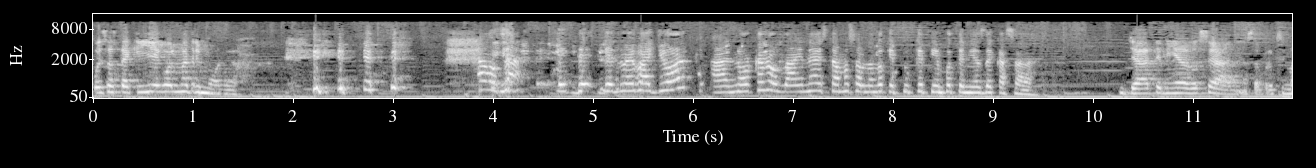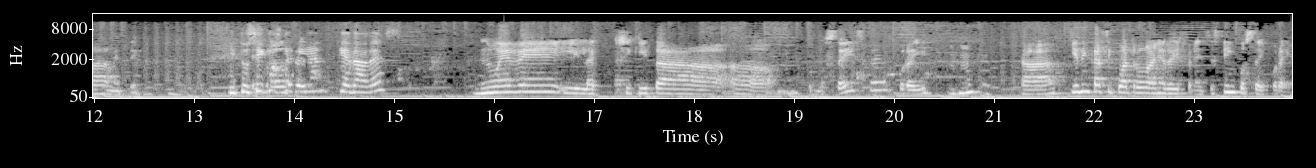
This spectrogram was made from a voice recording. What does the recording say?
pues hasta aquí llegó el matrimonio. Ah, o sea, de, Nueva York a North Carolina estamos hablando que tú qué tiempo tenías de casada. Ya tenía 12 años aproximadamente. ¿Y tus hijos tenían qué edades? nueve y la chiquita ah, como seis, por ahí. Ah, tienen casi cuatro años de diferencia, cinco o seis por ahí.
